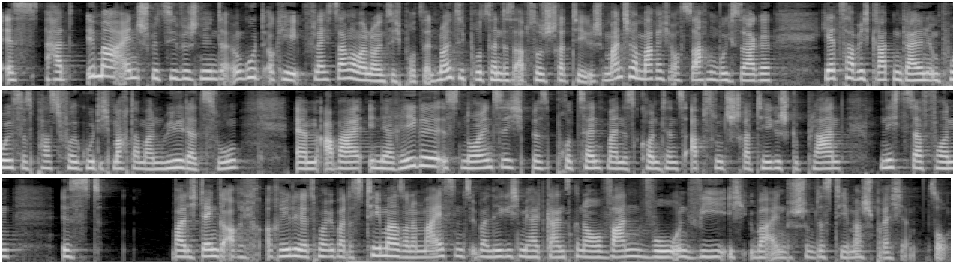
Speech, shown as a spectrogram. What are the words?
es hat immer einen spezifischen Hintergrund. Gut, okay, vielleicht sagen wir mal 90 Prozent. 90 Prozent ist absolut strategisch. Manchmal mache ich auch Sachen, wo ich sage, jetzt habe ich gerade einen geilen Impuls, das passt voll gut, ich mache da mal ein Reel dazu. Ähm, aber in der Regel ist 90 Prozent meines Contents absolut strategisch geplant. Nichts davon ist weil ich denke, ach, ich rede jetzt mal über das Thema, sondern meistens überlege ich mir halt ganz genau, wann, wo und wie ich über ein bestimmtes Thema spreche. So.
